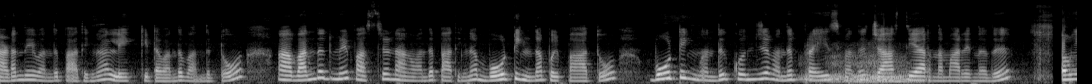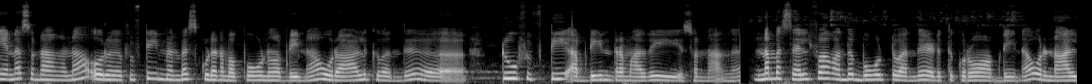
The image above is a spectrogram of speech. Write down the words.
நடந்தே வந்து பார்த்திங்கன்னா லேக் கிட்டே வந்து வந்துட்டோம். வந்ததுமே ஃபஸ்ட்டு நாங்கள் வந்து பார்த்திங்கன்னா போட்டிங் தான் போய் பார்த்தோம். போட்டிங் வந்து கொஞ்சம் வந்து ப்ரைஸ் வந்து ஜாஸ்தியாக இருந்த மாதிரி இருந்தது. அவங்க என்ன சொன்னாங்கன்னா ஒரு ஃபிஃப்டீன் மெம்பர்ஸ் கூட நம்ம போகணும் அப்படின்னா ஒரு ஆளுக்கு வந்து டூ ஃபிஃப்டி அப்படின்ற மாதிரி சொன்னாங்க. நம்ம செல்ஃபாக வந்து போட் வந்து எடுத்துக்கிறோம் அப்படின்னா ஒரு நாலு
